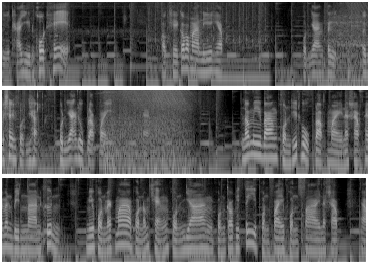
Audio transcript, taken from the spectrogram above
ดีท่ายืนโคตรเท่โอเคก็ประมาณนี้ครับ ผลยางตื่น เอ้ยไม่ใช่ผลยาง ผลยางถูกปรับใหม่แล้วมีบางผลที่ถูกปรับใหม่นะครับ ให้มันบินนานขึ้น มีผลแมกมาผลน้ำแข็ง ผลยาง ผลกราวิตี้ ผลไฟ ผลทรายนะครับอะ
